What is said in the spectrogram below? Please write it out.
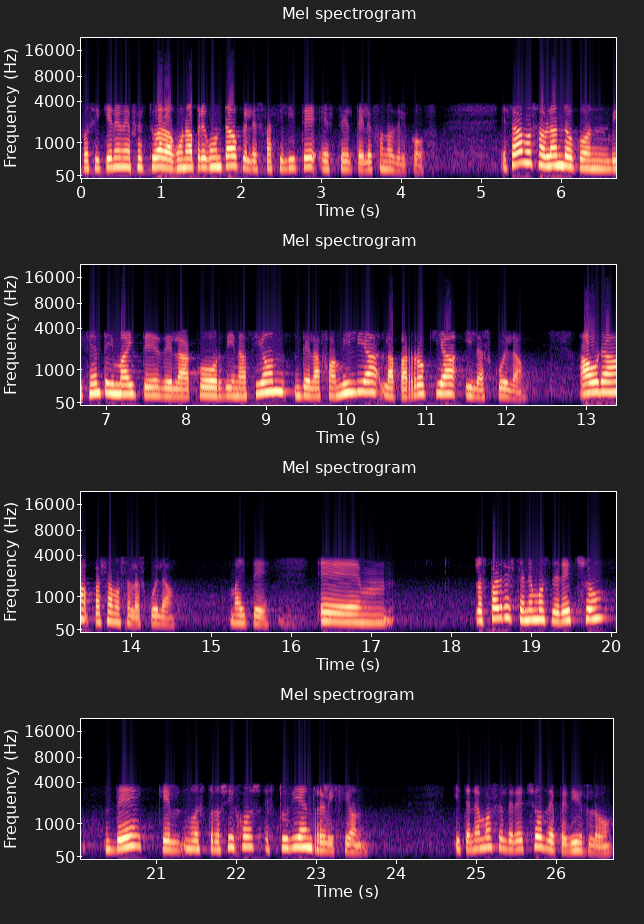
por si quieren efectuar alguna pregunta o que les facilite este el teléfono del COF. Estábamos hablando con Vicente y Maite de la coordinación de la familia, la parroquia y la escuela. Ahora pasamos a la escuela. Maite, eh, los padres tenemos derecho de que nuestros hijos estudien religión y tenemos el derecho de pedirlo.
